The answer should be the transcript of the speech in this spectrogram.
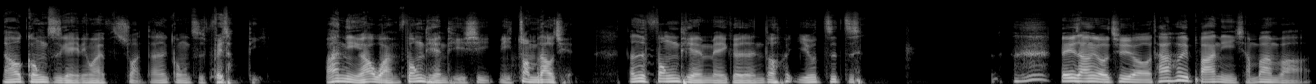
然后工资给你另外算，但是工资非常低。反正你要玩丰田体系，你赚不到钱。但是丰田每个人都 有滋滋，非常有趣哦。他会把你想办法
